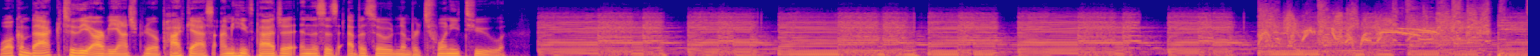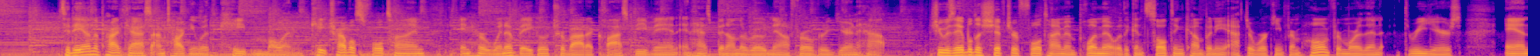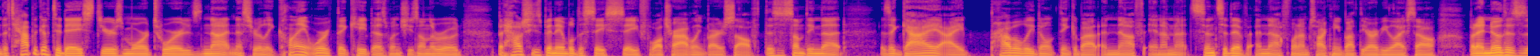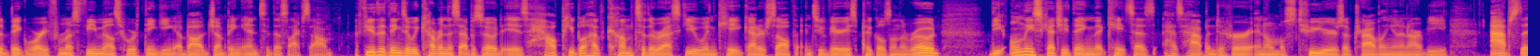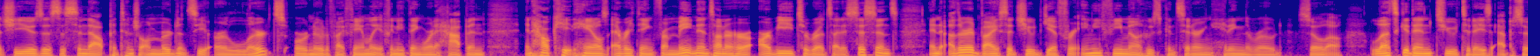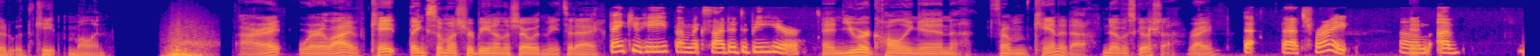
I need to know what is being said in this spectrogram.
Welcome back to the RV Entrepreneur Podcast. I'm Heath Padgett, and this is episode number 22. Today on the podcast, I'm talking with Kate Mullen. Kate travels full time in her Winnebago Travato Class B van and has been on the road now for over a year and a half. She was able to shift her full time employment with a consulting company after working from home for more than three years. And the topic of today steers more towards not necessarily client work that Kate does when she's on the road, but how she's been able to stay safe while traveling by herself. This is something that, as a guy, I probably don't think about enough and I'm not sensitive enough when I'm talking about the RV lifestyle, but I know this is a big worry for most females who are thinking about jumping into this lifestyle. A few of the things that we cover in this episode is how people have come to the rescue when Kate got herself into various pickles on the road. The only sketchy thing that Kate says has happened to her in almost two years of traveling in an RV apps that she uses to send out potential emergency alerts or notify family if anything were to happen, and how Kate handles everything from maintenance on her RV to roadside assistance and other advice that she would give for any female who's considering hitting the road solo. Let's get into today's episode with Kate Mullen. All right, we're live. Kate, thanks so much for being on the show with me today. Thank you, Heath. I'm excited to be here. And you are calling in from Canada, Nova Scotia, right? That that's right. Um, I've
